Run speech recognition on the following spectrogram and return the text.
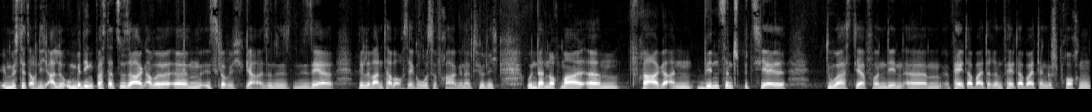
Ihr müsst jetzt auch nicht alle unbedingt was dazu sagen, aber ähm, ist, glaube ich, ja, also eine, eine, sehr relevante, aber auch sehr große Frage natürlich. Und dann nochmal ähm, Frage an Vincent speziell. Du hast ja von den ähm, Feldarbeiterinnen und Feldarbeitern gesprochen.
